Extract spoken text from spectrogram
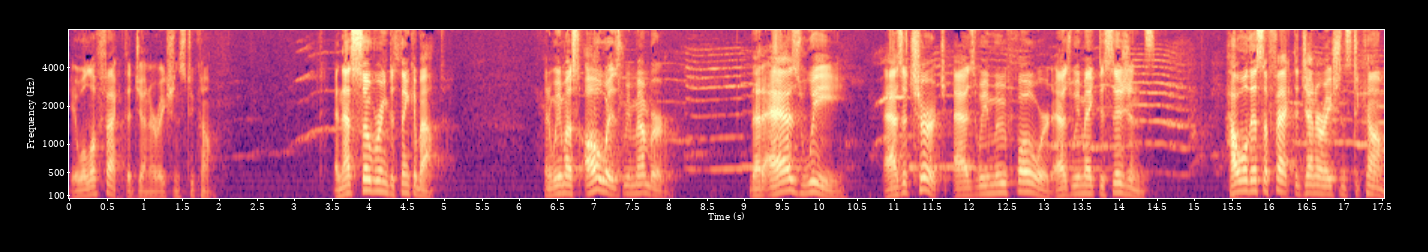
it will affect the generations to come. And that's sobering to think about. And we must always remember that as we, as a church, as we move forward, as we make decisions, how will this affect the generations to come?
